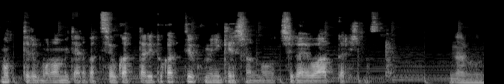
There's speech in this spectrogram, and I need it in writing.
持ってるものみたいなのが強かったりとかっていうコミュニケーションの違いはあったりします。なるほど。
